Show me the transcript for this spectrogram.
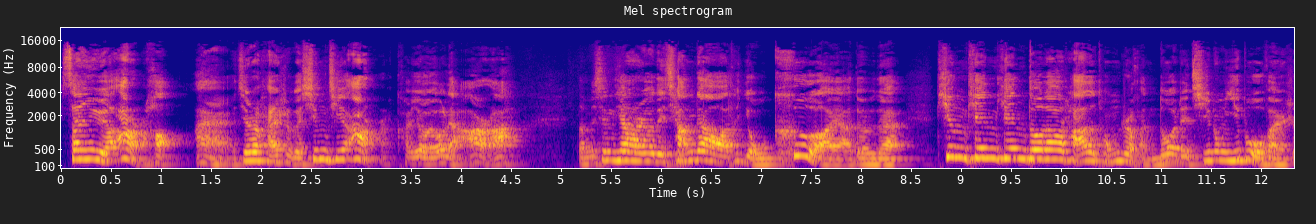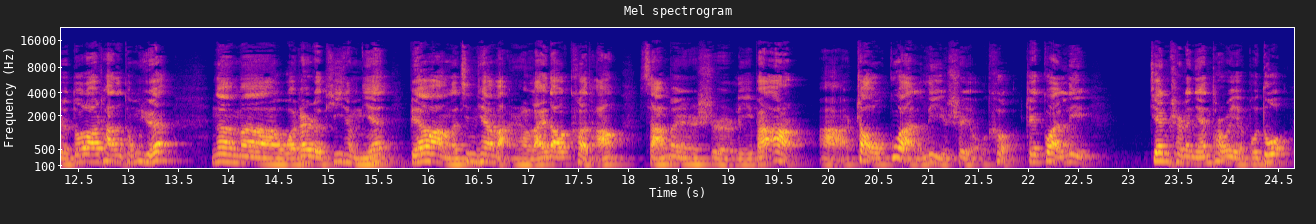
三月二号，哎，今儿还是个星期二，可又有俩二啊！怎么星期二又得强调啊？他有课呀，对不对？听天天多捞茶的同志很多，这其中一部分是多捞茶的同学。那么我这儿就提醒您，别忘了今天晚上来到课堂，咱们是礼拜二啊，照惯例是有课。这惯例坚持的年头也不多，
